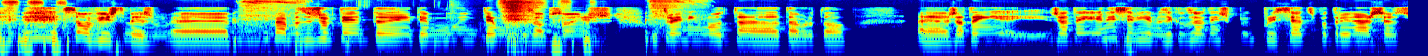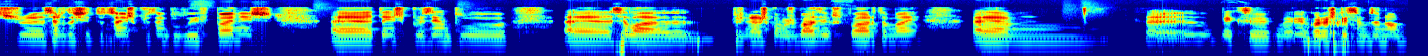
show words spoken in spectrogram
Só visto mesmo. Pá, mas o jogo tem, tem, tem, muito- tem muitas opções. O training mode está tá brutal. Eh, já tem, já tem, eu nem sabia, mas aquilo já tens presets para treinar certos, certas situações, por exemplo, do If Punish. Eh, tens, por exemplo, eh, sei lá, treinar com os básicos, claro, também. Como é que se- como é- agora esqueci-me do nome.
